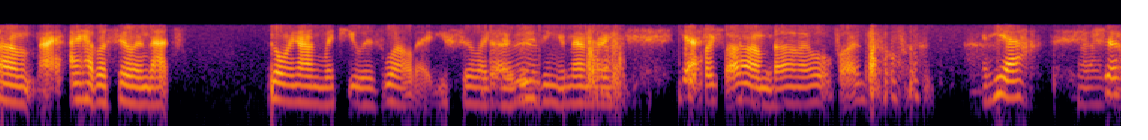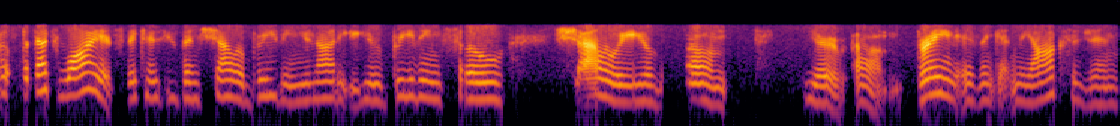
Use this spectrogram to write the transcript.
Um, I, I have a feeling that's going on with you as well. That you feel like yeah, you're losing your memory. yes. Like um, I won't find them. yeah, so, but that's why it's because you've been shallow breathing. You're not. You're breathing so shallowly. Your um, your um, brain isn't getting the oxygen,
